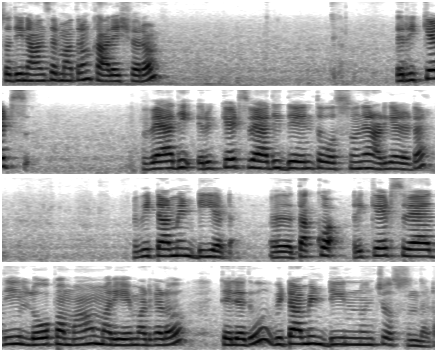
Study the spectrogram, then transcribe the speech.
సో దీని ఆన్సర్ మాత్రం కాళేశ్వరం. రికెట్స్ వ్యాధి రికెట్స్ వ్యాధి దేనితో వస్తుంది అని అడిగాడట? విటమిన్ డి అట. తక్కువ. రికెట్స్ వ్యాధి లోపమా? మరి ఏం అడిగాడో తెలియదు. విటమిన్ డి నుంచి వస్తుందట.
